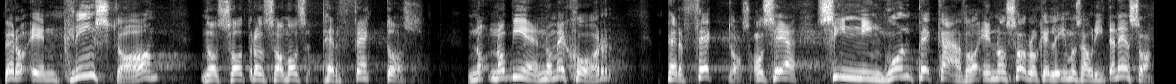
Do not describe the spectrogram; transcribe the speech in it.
Pero en Cristo nosotros somos perfectos. No, no bien, no mejor, perfectos, o sea, sin ningún pecado en nosotros, que leímos ahorita en eso.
